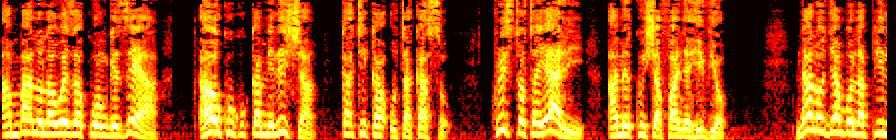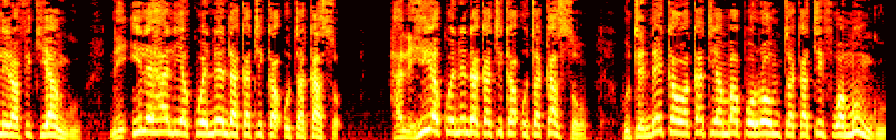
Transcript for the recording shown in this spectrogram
ambalo laweza kuongezea au kukukamilisha katika utakaso. Kristo tayari amekwisha fanya hivyo. Nalo jambo la pili rafiki yangu ni ile hali ya kuenenda katika utakaso. Hali hii ya kuenenda katika utakaso hutendeka wakati ambapo roho mtakatifu wa mungu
